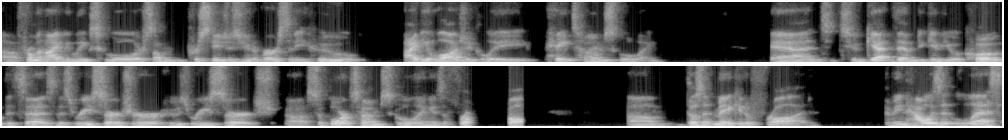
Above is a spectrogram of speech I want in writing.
uh, from an Ivy League school or some prestigious university who ideologically hates homeschooling and to get them to give you a quote that says this researcher whose research uh, supports homeschooling is a fraud um, doesn't make it a fraud. I mean, how is it less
